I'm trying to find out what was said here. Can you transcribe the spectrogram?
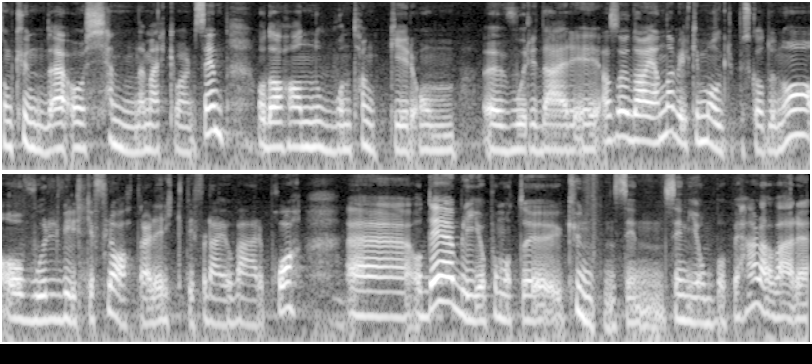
som kunde å kjenne merkevaren sin, og da ha noen tanker om hvor det er altså da igjen da, Hvilken målgruppe skal du nå, og hvor, hvilke flater er det riktig for deg å være på. Eh, og det blir jo på en måte kunden sin, sin jobb oppi her, da, være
